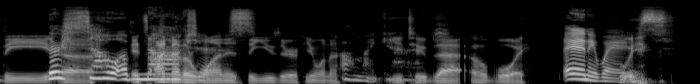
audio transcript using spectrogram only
the They're uh, so obnoxious. it's another one is the user if you want to Oh my god. YouTube that. Oh boy. Anyways,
